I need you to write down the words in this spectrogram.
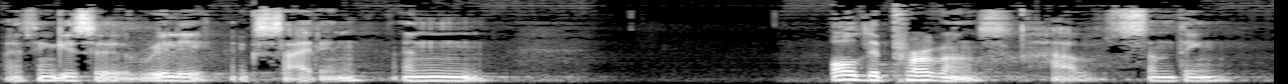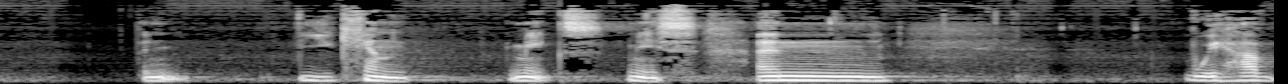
I think it's uh, really exciting, and all the programs have something that you can't mix, miss. And we have,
